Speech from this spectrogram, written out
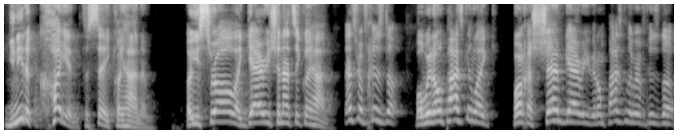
you need a kohen to say kohanim. Or Yisrael, like Gary, say kohanim. That's Rav Chizda. But we don't pass him like Baruch Hashem Gary, we don't pass him like Rav Chizda,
